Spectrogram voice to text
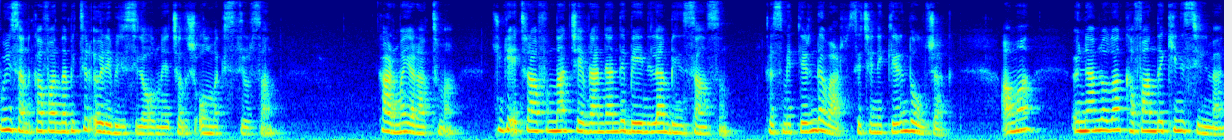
Bu insanı kafanda bitir öyle birisiyle olmaya çalış olmak istiyorsan. Karma yaratma. Çünkü etrafından çevrenden de beğenilen bir insansın. Kısmetlerin de var, seçeneklerin de olacak. Ama önemli olan kafandakini silmen.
